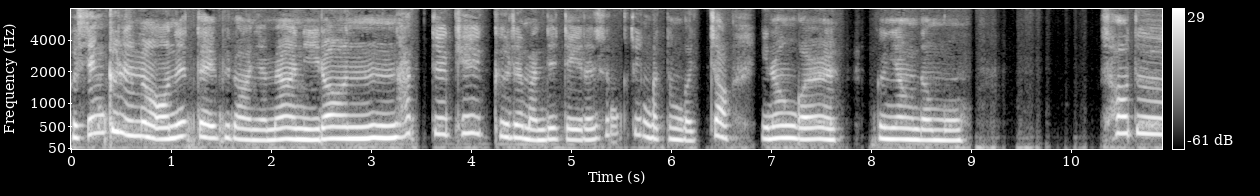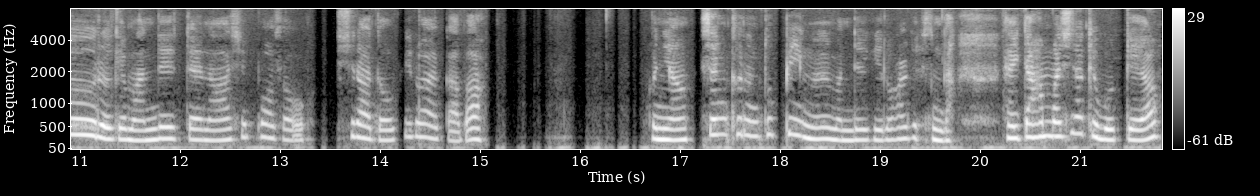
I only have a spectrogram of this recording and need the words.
그 생크림은 어느 때에 필요하냐면 이런 하트 케이크를 만들 때 이런 생크림 같은 거 있죠? 이런 걸 그냥 너무 서두르게 만들 때나 싶어서 혹시라도 필요할까봐 그냥 생크림 토핑을 만들기로 하겠습니다. 자, 일단 한번 시작해 볼게요.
